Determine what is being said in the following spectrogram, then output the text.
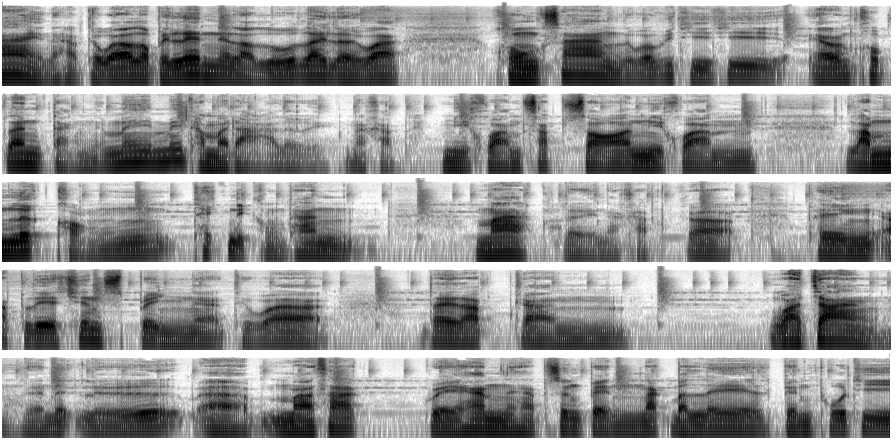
ง่ายนะครับ แต่ว่าเราไปเล่นเนี่ยเรารู้ได้เลยว่าโครงสร้างหรือว่าวิธีที่เอรอนคบแลนแต่งเนี่ยไม่ไม่ธรรมดาเลยนะครับ มีความซับซ้อนมีความ ล้ำลึกของเทคนิคของท่านมากเลยนะครับ ก็เพลง Appalachian Spring เนี่ยถือว่าได้รับการว่าจ้างหรือหรือมาธาเกรแฮมนะครับ ซึ่งเป็นนักบัลเล่เป็นผู้ที่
